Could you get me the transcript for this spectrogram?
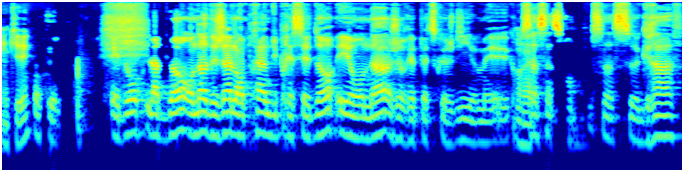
Ok. Et donc là-dedans, on a déjà l'empreinte du précédent et on a, je répète ce que je dis, mais comme ça, ça, ça, se grave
